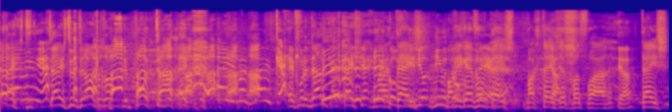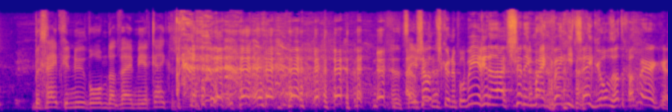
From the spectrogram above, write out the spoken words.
Thijs, Thijs doet er altijd om in de poort te blijven. Hey, wat leuk. Hey, voor de duidelijkheid, Thijs, jij, Maar voor Thijs, je nieuwe- mag ik even. Thijs, mag Thijs Ja. even wat vragen? Ja. Thijs, begrijp je nu waarom dat wij meer kijkers hebben? Je zou het dus kunnen proberen in een uitzending, maar ik weet niet zeker of dat gaat werken.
